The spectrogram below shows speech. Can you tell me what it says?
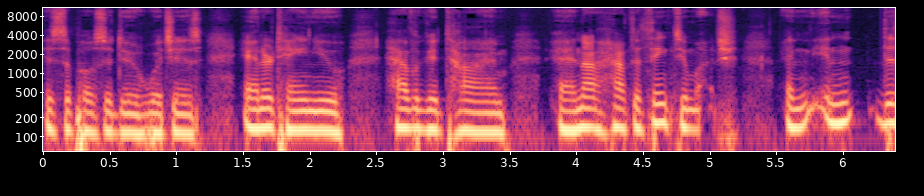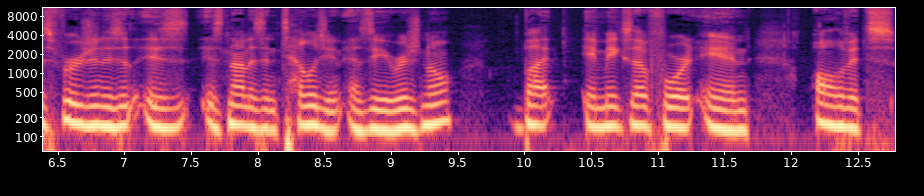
is supposed to do, which is entertain you, have a good time, and not have to think too much. And in this version is is is not as intelligent as the original, but it makes up for it in all of its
